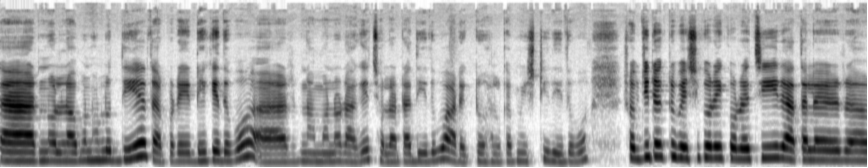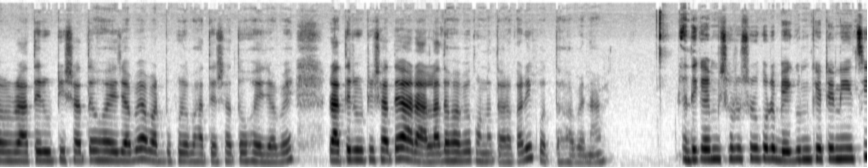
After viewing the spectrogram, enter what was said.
তার লবণ, হলুদ দিয়ে তারপরে ঢেকে দেবো আর নামানোর আগে ছোলাটা দিয়ে দেবো আর একটু হালকা মিষ্টি দিয়ে দেবো। সবজিটা একটু বেশি করে করেছি। রাতালের রাতের রাতে রুটির সাথে হয়ে যাবে, আবার দুপুরে ভাতের সাথেও হয়ে যাবে। রাতের রুটির সাথে আর আলাদাভাবে কোনো তরকারি করতে হবে না। এদিকে আমি সরু সরু করে বেগুন কেটে নিয়েছি।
